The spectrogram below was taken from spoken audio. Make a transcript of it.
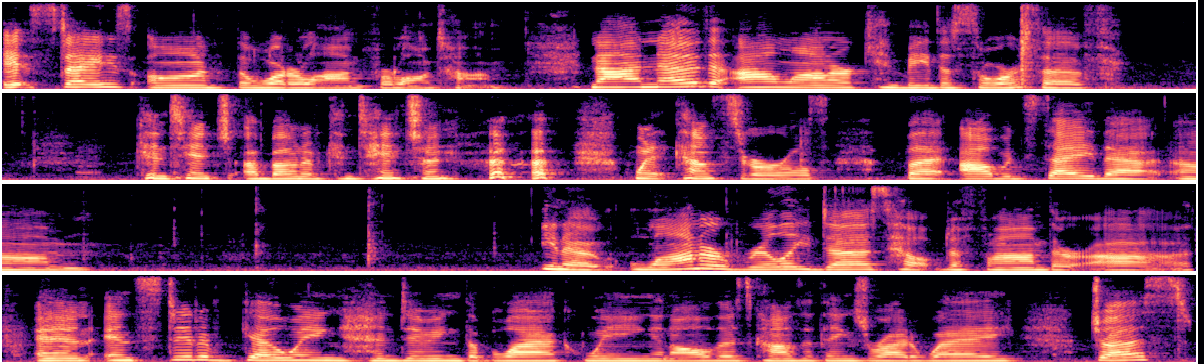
it stays on the waterline for a long time. Now I know that eyeliner can be the source of contention, a bone of contention when it comes to girls, but I would say that, um, you know, liner really does help define their eyes. And instead of going and doing the black wing and all those kinds of things right away, just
